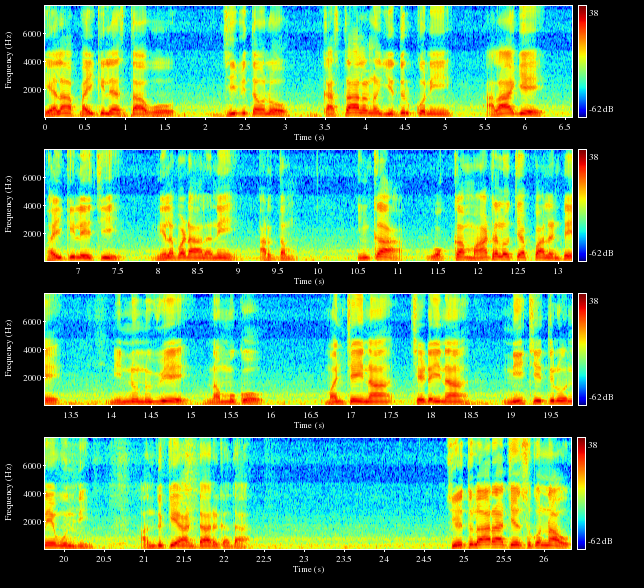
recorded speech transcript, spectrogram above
ఎలా పైకి లేస్తావో జీవితంలో కష్టాలను ఎదుర్కొని అలాగే పైకి లేచి నిలబడాలని అర్థం. ఇంకా ఒక్క మాటలో చెప్పాలంటే నిన్ను నువ్వే నమ్ముకో. మంచైనా చెడైనా నీ చేతిలోనే ఉంది. అందుకే అంటారు కదా చేతులారా చేసుకున్నావు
